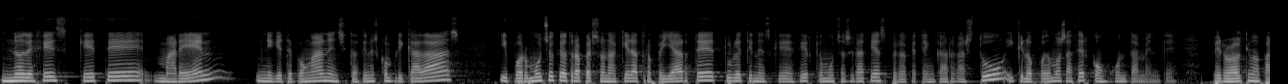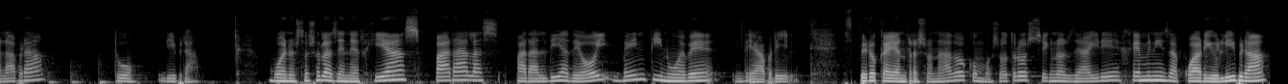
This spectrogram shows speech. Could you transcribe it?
no dejes que te mareen ni que te pongan en situaciones complicadas y por mucho que otra persona quiera atropellarte, tú le tienes que decir que muchas gracias, pero que te encargas tú y que lo podemos hacer conjuntamente. Pero la última palabra, tú, Libra. Bueno, estas son las energías para, las, para el día de hoy, 29 de abril. Espero que hayan resonado con vosotros, signos de aire, Géminis, Acuario Libra,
